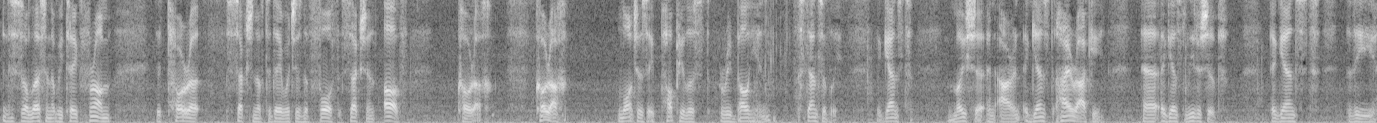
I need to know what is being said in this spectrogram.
this is a lesson that we take from the Torah section of today, which is the fourth section of Korach. Korach launches a populist rebellion, ostensibly, against Moshe and Aaron, against hierarchy, uh, against leadership, against the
